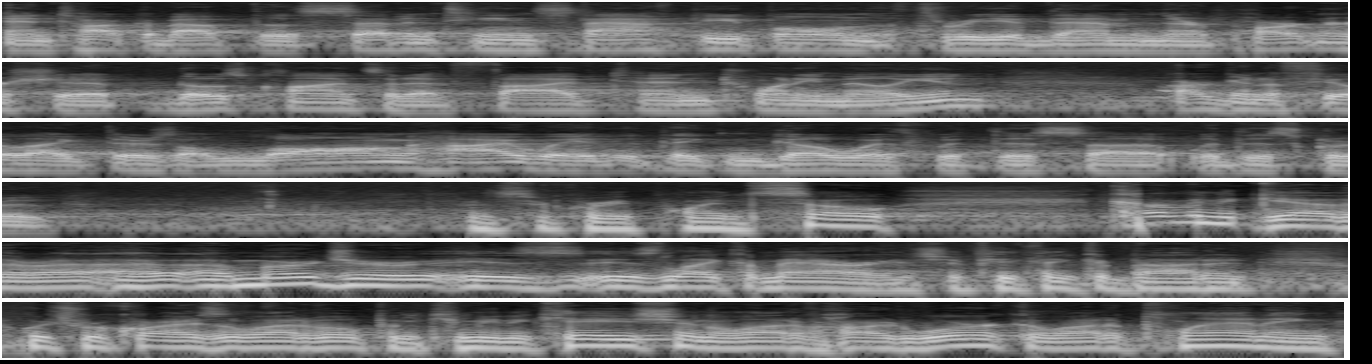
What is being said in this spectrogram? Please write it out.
and talk about the 17 staff people and the three of them and their partnership, those clients that have 5, 10, 20 million are going to feel like there's a long highway that they can go with with this uh, with this group. That's a great point. So, coming together, a, a merger is, is like a marriage, if you think about it, which requires a lot of open communication, a lot of hard work, a lot of planning.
